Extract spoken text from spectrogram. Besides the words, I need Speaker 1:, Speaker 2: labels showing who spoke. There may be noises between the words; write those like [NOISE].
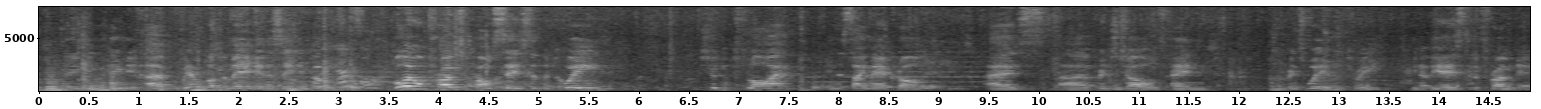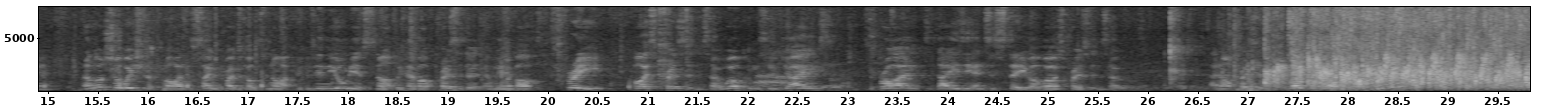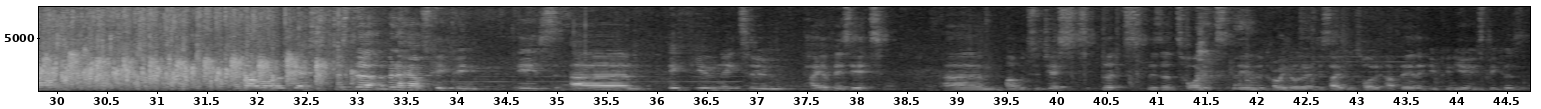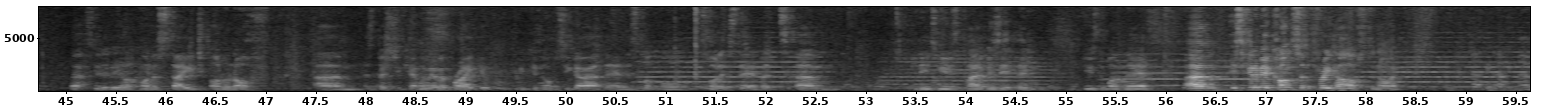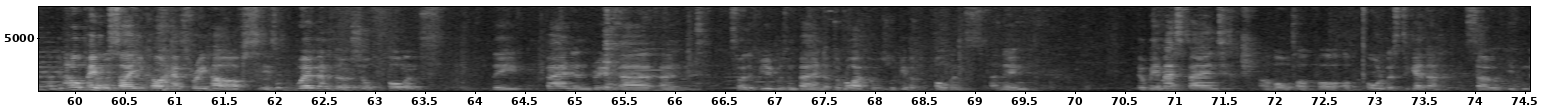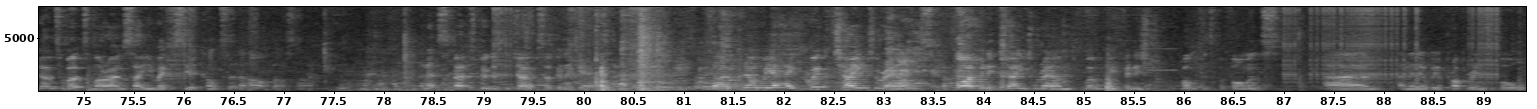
Speaker 1: evening. Um, we haven't got the mayor here this evening, but royal protocol says that the Queen shouldn't fly in the same aircraft as uh, Prince Charles and Prince William, the three, you know, the heirs to the throne there. I'm not sure we should apply the same protocol tonight because in the audience tonight we have our president and we have our three vice presidents. So welcome to James, to Brian, to Daisy and to Steve, our vice president. So and our president. Welcome, our honoured guests. Just a, a, bit of housekeeping is um, if you need to pay a visit, um, I would suggest that there's a toilet at the end of the corridor, a disabled toilet up there that you can use because that's going to be our kind of stage on and off um, as best you can. When we have a break, you, you, can obviously go out there, there's a lot more toilets there, but um, if you need to use pay a visit, then use the one there. Um, it's going to be a concert of three halves tonight. And before people say you can't have three halves, is we're going to do a short performance. The band and, uh, and sorry, the bugles and band of the Rifles will give a performance, and then There'll be a mass band of all of, of, of, all of us together. So you can go to work tomorrow and say you went to see a concert and a half last night. And that's about as good as the jokes are going to get. So there'll be a quick change around, a five minute change around when we finish Romford's performance. Um, and then there'll be a proper interval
